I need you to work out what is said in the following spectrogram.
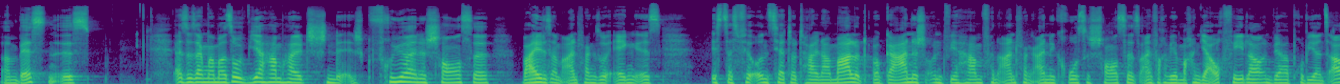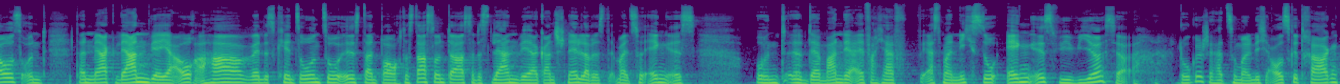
am besten ist. Also sagen wir mal so, wir haben halt früher eine Chance, weil es am Anfang so eng ist, ist das für uns ja total normal und organisch und wir haben von Anfang an eine große Chance. Es einfach, wir machen ja auch Fehler und wir probieren es aus und dann merken, lernen wir ja auch, aha, wenn das Kind so und so ist, dann braucht es das und das und das lernen wir ja ganz schnell, weil es so eng ist. Und äh, der Mann, der einfach ja erstmal nicht so eng ist wie wir, ist ja logisch, er hat es nun mal nicht ausgetragen,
